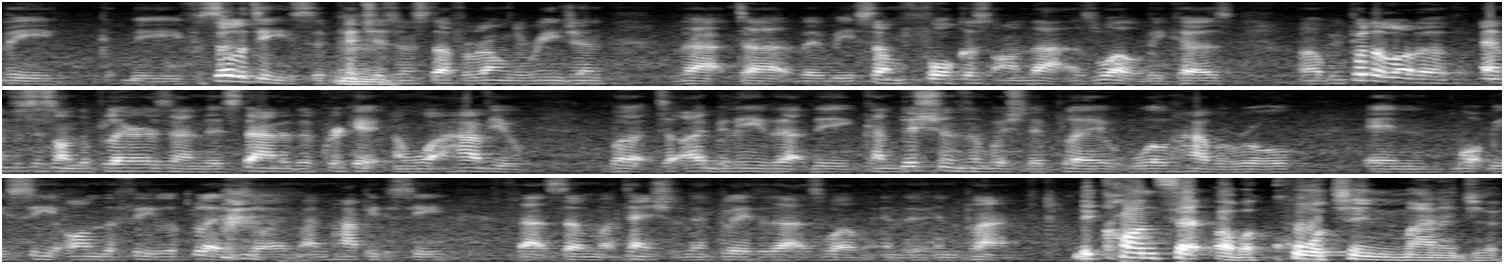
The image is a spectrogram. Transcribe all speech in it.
the, the facilities, the pitches and stuff around the region. That uh, there be some focus on that as well, because uh, we put a lot of emphasis on the players and the standard of cricket and what have you. But I believe that the conditions in which they play will have a role in what we see on the field of play. So I'm, I'm happy to see that some attention has been paid to that as well in the in the plan. The concept of a coaching manager.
